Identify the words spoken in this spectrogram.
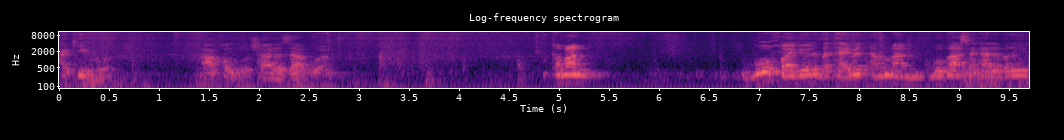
حەکیم بووە عاقڵ بووە شارەزا بووە طبعا بۆ خی گەورە بە تایبەت ئەمەمان بۆ باسەکە لە بەروی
